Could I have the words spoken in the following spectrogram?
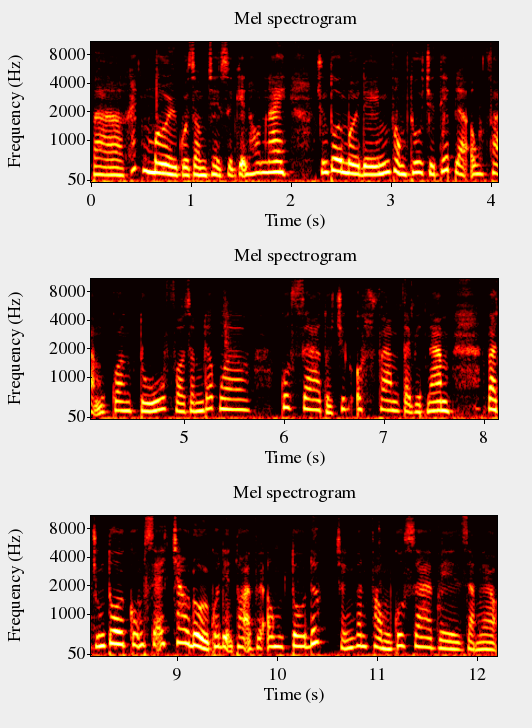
và khách mời của dòng chảy sự kiện hôm nay. Chúng tôi mời đến phòng thu trực tiếp là ông Phạm Quang Tú, Phó Giám đốc à, Quốc gia Tổ chức Oxfam tại Việt Nam. Và chúng tôi cũng sẽ trao đổi qua điện thoại với ông Tô Đức, Tránh Văn phòng Quốc gia về giảm nghèo.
